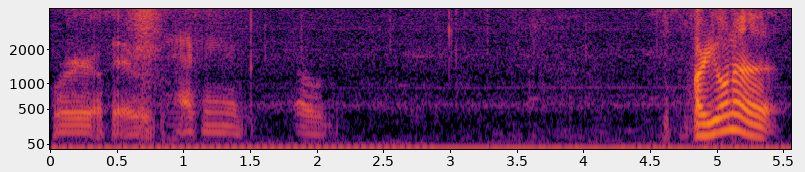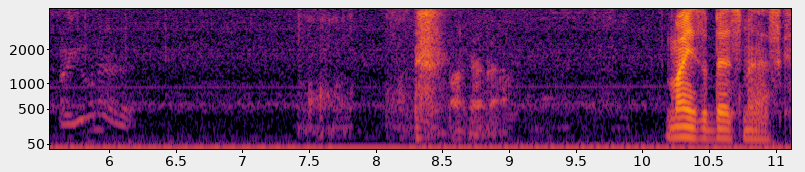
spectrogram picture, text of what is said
We're okay. We're hacking. it. Oh, Are you on a? Mine's the best mask.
